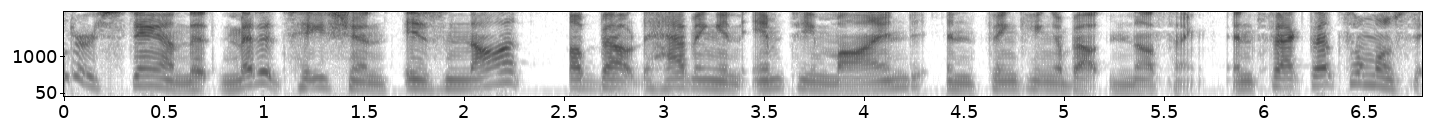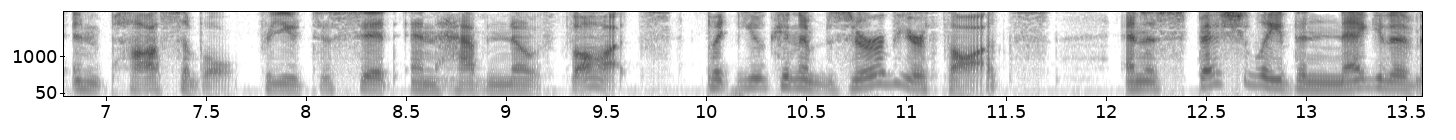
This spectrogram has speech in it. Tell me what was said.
understand that meditation is not about having an empty mind and thinking about nothing. In fact, that's almost impossible for you to sit and have no thoughts. But you can observe your thoughts and especially the negative,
